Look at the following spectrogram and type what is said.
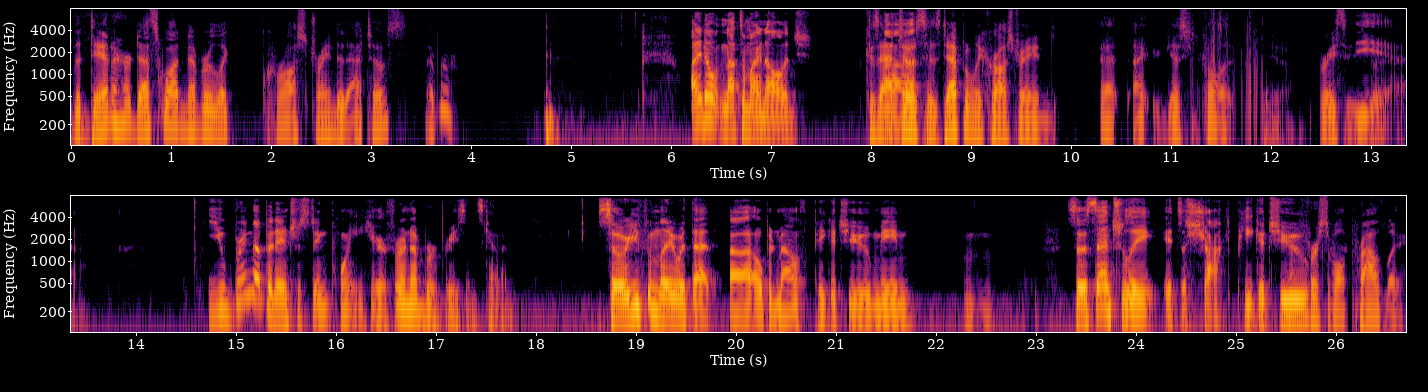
the Danaher Death Squad never like cross trained at Atos ever? I don't, not to my knowledge. Because Uh, Atos has definitely cross trained at I guess you'd call it you know Gracie's. but- Yeah. You bring up an interesting point here for a number of reasons, Kevin. So, are you familiar with that uh, open mouth Pikachu meme? Mm-mm. So, essentially, it's a shocked Pikachu. First of all, proudly.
